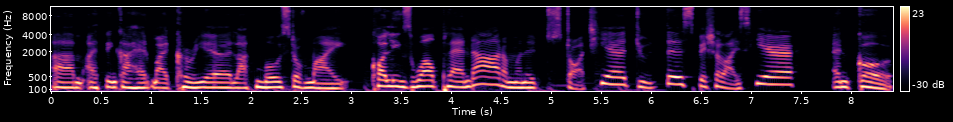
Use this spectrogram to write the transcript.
Um, I think I had my career like most of my colleagues well planned out. I'm going to start here, do this, specialize here, and go.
